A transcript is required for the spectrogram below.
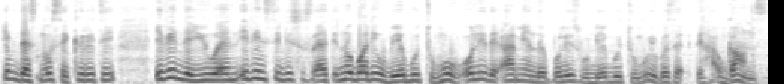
If there's no security, even the UN, even civil society, nobody will be able to move. Only the army and the police will be able to move because they have guns.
